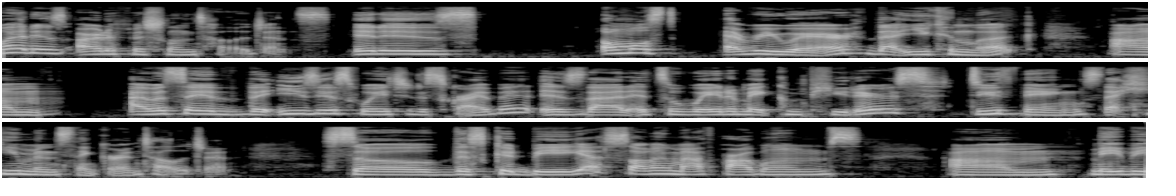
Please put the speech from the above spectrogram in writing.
what is artificial intelligence? It is almost everywhere that you can look. Um, I would say the easiest way to describe it is that it's a way to make computers do things that humans think are intelligent. So this could be, yes, solving math problems, um, maybe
